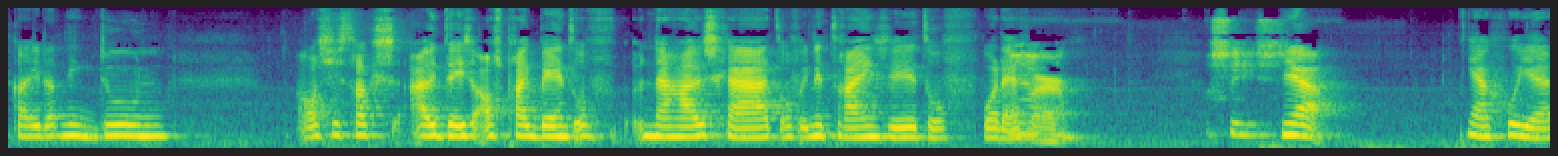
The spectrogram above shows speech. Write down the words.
kan je dat niet doen als je straks uit deze afspraak bent of naar huis gaat of in de trein zit of whatever. Precies. Ja, ja, goeie.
